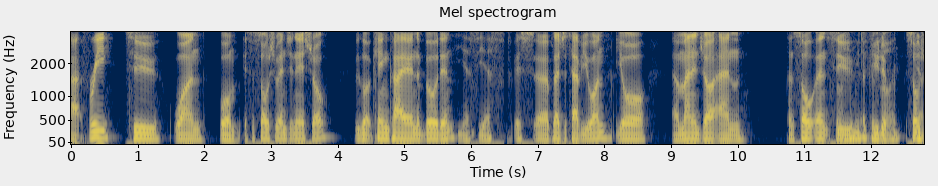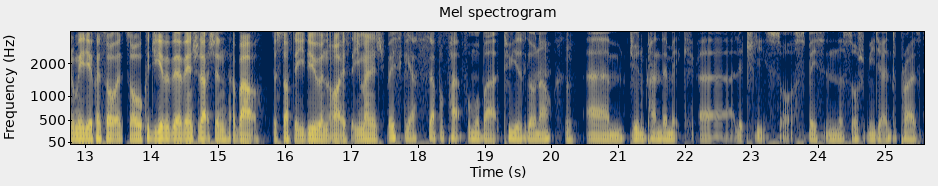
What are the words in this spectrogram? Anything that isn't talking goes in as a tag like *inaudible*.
At three, two, one, boom. It's a social engineer show. We've got King Kaya in the building. Yes, yes. It's a pleasure to have you on. You're a manager and consultant Social to a few different social media consultants. So could you give a bit of introduction about the stuff that you do and the artists that you manage? Basically, I set up a platform about two years ago now. Mm. Um, during the pandemic, uh, I literally saw a space in the social media enterprise.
